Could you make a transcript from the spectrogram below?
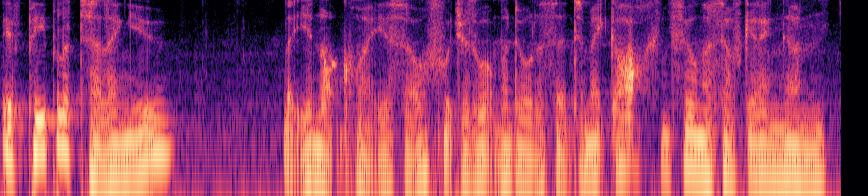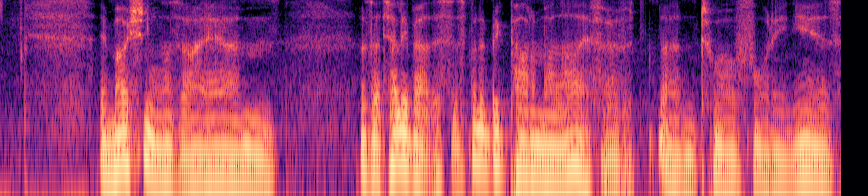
if people are telling you that you're not quite yourself, which is what my daughter said to me, oh, I can feel myself getting um, emotional as I um, as I tell you about this. It's been a big part of my life over um, 12, 14 years.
